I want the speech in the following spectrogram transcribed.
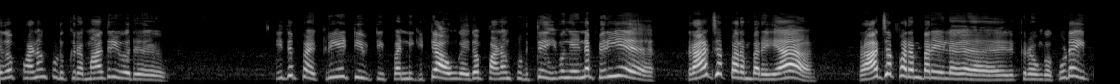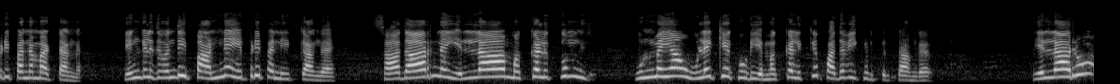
ஏதோ பணம் கொடுக்குற மாதிரி ஒரு இது கிரியேட்டிவிட்டி பண்ணிக்கிட்டு அவங்க ஏதோ பணம் கொடுத்து இவங்க என்ன பெரிய ராஜ பரம்பரையா? ராஜ பரம்பரையில இருக்கிறவங்க கூட இப்படி பண்ண மாட்டாங்க. எங்களுது வந்து இப்ப அண்ணன் எப்படி பண்ணியிருக்காங்க சாதாரண எல்லா மக்களுக்கும் உண்மையா உழைக்கக்கூடிய மக்களுக்கு பதவி கொடுத்துருக்காங்க. எல்லாரும்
